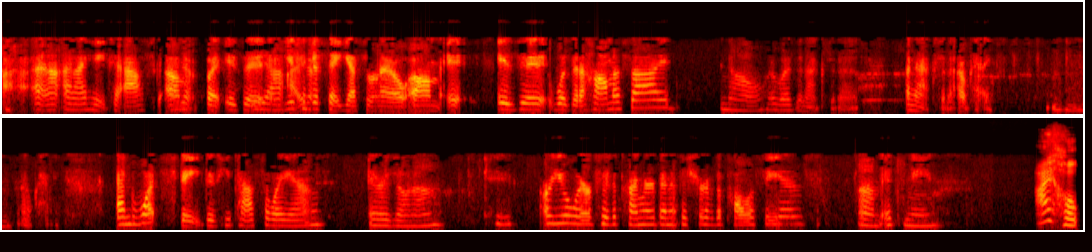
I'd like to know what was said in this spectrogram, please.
I, and I hate to ask, um, but is it? Yeah, you can just say yes or no. Um, it, is it? Was it a homicide? No, it was an accident. An accident. Okay. Mm-hmm. Okay. And what state did he pass away in? Arizona. Okay. Are you aware of who the primary beneficiary of the policy is? Um, it's me. I hope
